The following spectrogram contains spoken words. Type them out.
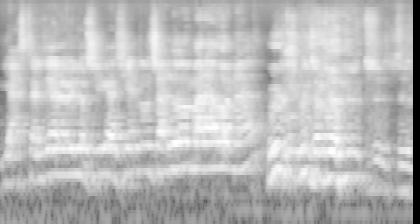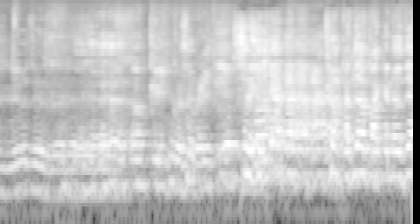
Y hasta el día de hoy lo sigue haciendo. Un saludo, Maradona. No, cricos, güey. para que nos dé.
